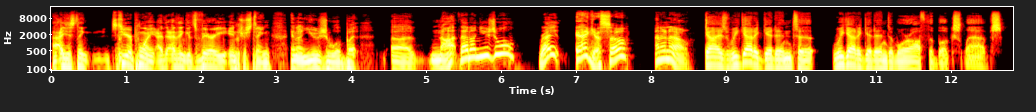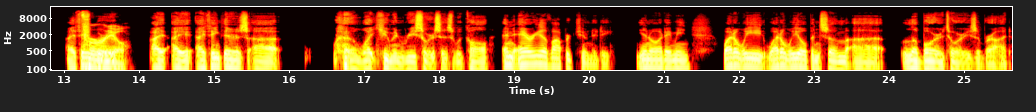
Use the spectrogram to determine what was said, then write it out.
I just think to your point, I, I think it's very interesting and unusual, but uh, not that unusual, right? Yeah, I guess so. I don't know. Guys, we got to get into we got to get into more off the books labs. I think For real. I, I, I think there's uh, what human resources would call an area of opportunity. You know what I mean? Why don't we Why don't we open some uh, laboratories abroad?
